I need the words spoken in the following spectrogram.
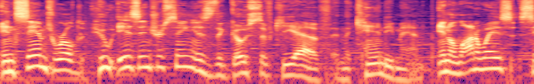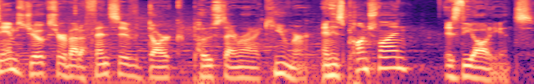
In Sam's world, who is interesting is the Ghost of Kiev and the Candyman. In a lot of ways, Sam's jokes are about offensive, dark, post-ironic humor, and his punchline is the audience.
